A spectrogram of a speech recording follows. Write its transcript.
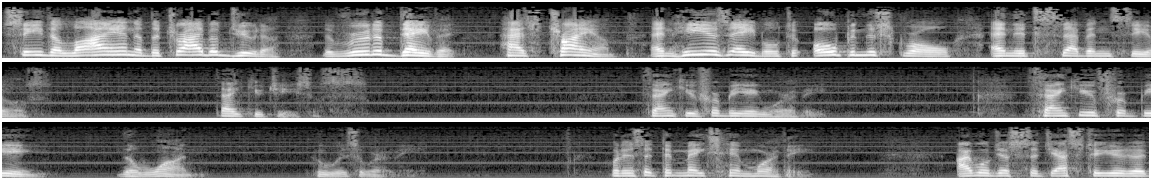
See, the lion of the tribe of Judah, the root of David, has triumphed, and he is able to open the scroll and its seven seals. Thank you, Jesus. Thank you for being worthy. Thank you for being the one who is worthy. What is it that makes him worthy? I will just suggest to you that,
